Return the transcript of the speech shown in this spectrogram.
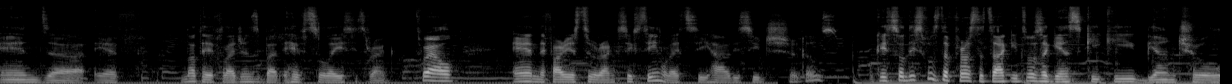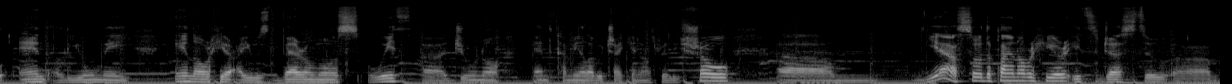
And uh, if not if legends but if Solace is rank 12 and Nefarious 2 rank 16 let's see how this siege goes. Okay so this was the first attack. It was against Kiki, Byungchul and Liu Mei. And over here I used Veromos with uh, Juno and Camilla, which I cannot really show. Um, yeah, so the plan over here is just to... Um,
